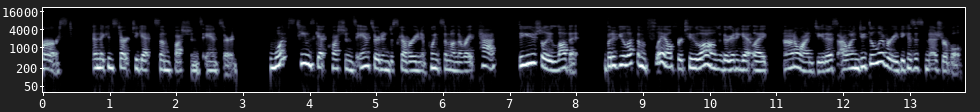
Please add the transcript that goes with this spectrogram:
first and they can start to get some questions answered. Once teams get questions answered in discovery and it points them on the right path, they usually love it. But if you let them flail for too long, they're going to get like, I don't want to do this. I want to do delivery because it's measurable.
